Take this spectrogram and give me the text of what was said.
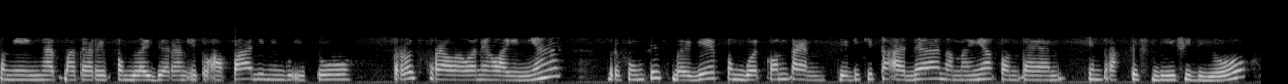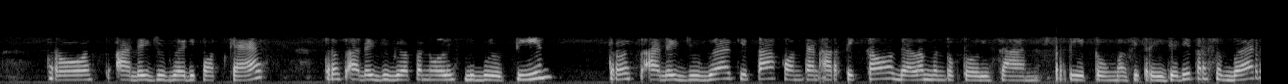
pengingat materi pembelajaran itu apa di minggu itu. Terus relawan yang lainnya berfungsi sebagai pembuat konten. Jadi kita ada namanya konten interaktif di video, terus ada juga di podcast, terus ada juga penulis di bulletin, terus ada juga kita konten artikel dalam bentuk tulisan. Seperti itu Mbak Fitri. Jadi tersebar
